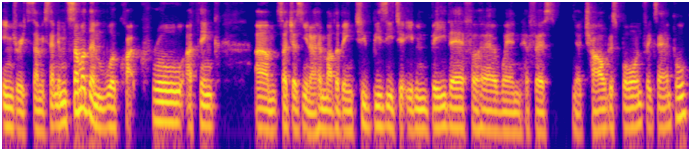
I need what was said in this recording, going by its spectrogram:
injury to some extent. I mean, some of them were quite cruel, I think, um, such as you know her mother being too busy to even be there for her when her first you know child was born, for example,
